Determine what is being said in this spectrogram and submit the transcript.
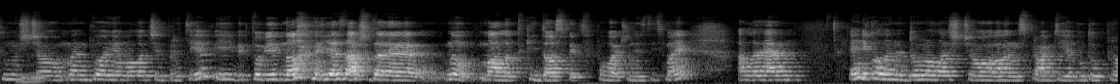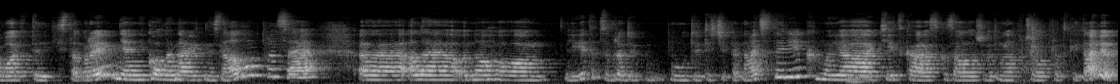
тому що в мене двоє молодших братів, і відповідно я завжди ну, мала такий досвід в поводженні з дітьми. Але я ніколи не думала, що насправді я буду проводити якісь табори. Я ніколи навіть не знала про це. Е, Але одного літа, це вроді був 2015 рік, моя тітка сказала, що вона почула про такий табір,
